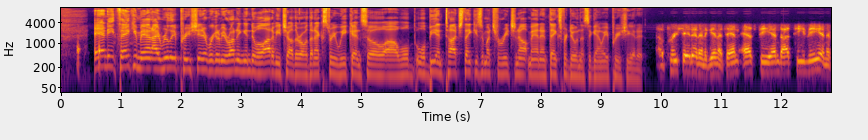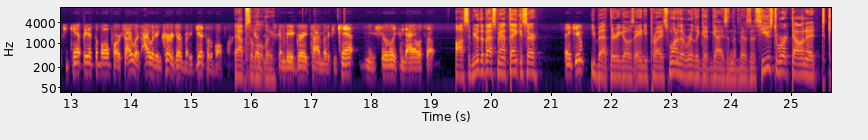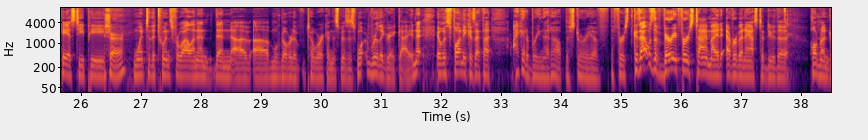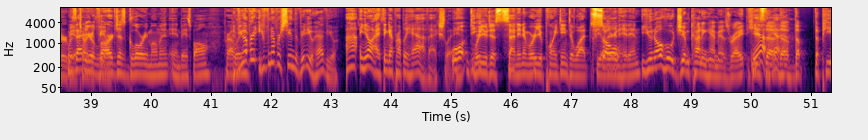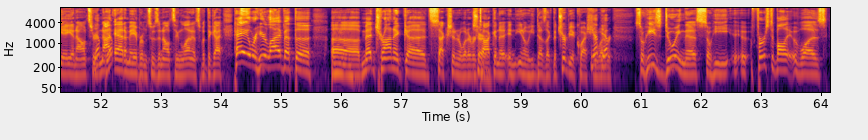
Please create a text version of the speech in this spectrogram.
Andy, thank you, man. I really appreciate it. We're going to be running into a lot of each other over the next three weekends, so uh, we'll we'll be in touch. Thank you so much for reaching out, man, and thanks for doing this again. We appreciate it. appreciate it. And again, it's nspn.tv. And if you can't be at the ballparks, I would I would encourage everybody to get to the ballpark. Absolutely. it's going to be a great time. But if you can't, you surely can dial us up. Awesome. You're the best, man. Thank you, sir. Thank you. You bet. There he goes, Andy Price, one of the really good guys in the business. He used to work down at KSTP. Sure. Went to the Twins for a while and then then uh, uh, moved over to, to work in this business. One, really great guy. And that, it was funny because I thought I got to bring that up. The story of the first because that was the very first time I had ever been asked to do the home run derby. Was at that your Field. largest glory moment in baseball? Probably. Have you ever? You've never seen the video, have you? Uh, you know, I think I probably have actually. Well, were you- you just sending him? Were you pointing to what field they're going to hit in? You know who Jim Cunningham is, right? He's Yeah, the, yeah, the, yeah. the the PA announcer, Yep, not yep. Adam Abrams who's announcing lineups, but the guy. Hey, we're here live at the uh, Medtronic uh, section or whatever. Sure. talking to, and you know he does like the trivia question Yep, or whatever. So he's doing this. So he uh, first of all, it was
